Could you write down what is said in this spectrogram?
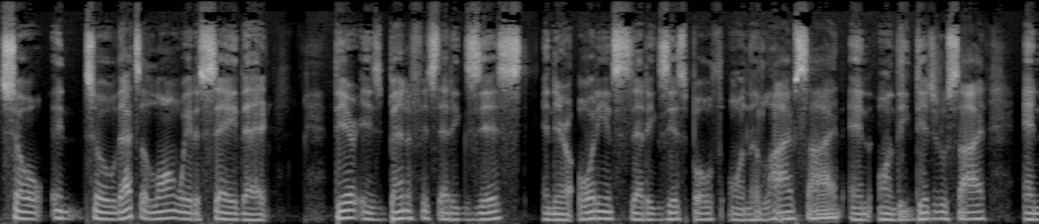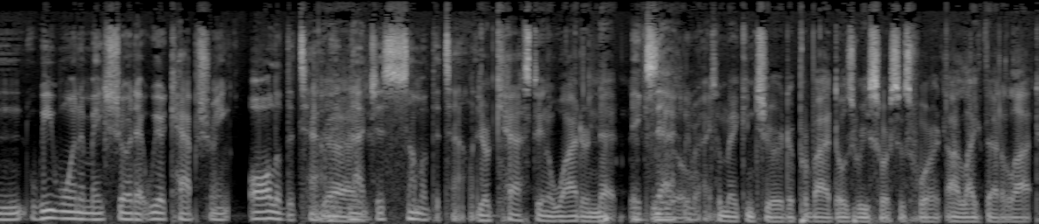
So, and so that's a long way to say that there is benefits that exist and there are audiences that exist both on the live side and on the digital side and we want to make sure that we're capturing all of the talent not just some of the talent. You're casting a wider net exactly will, right. to making sure to provide those resources for it. I like that a lot.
